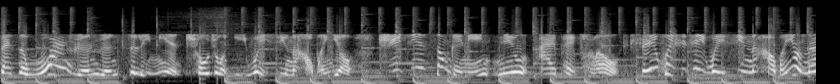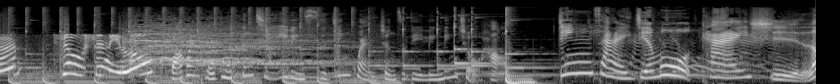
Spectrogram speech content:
在这万人人次里面抽中一位幸运的好朋友，直接送给您 New iPad Pro。谁会是这一位幸运的好朋友呢？就是你喽！华冠投顾登记一零四经管证字第零零九号，精彩节目开始喽！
